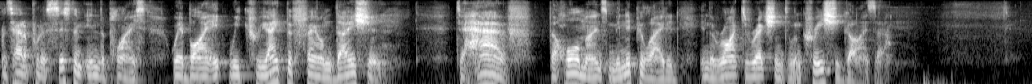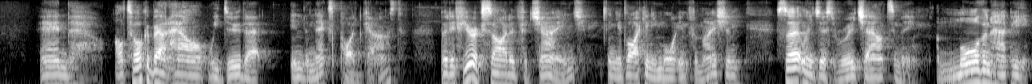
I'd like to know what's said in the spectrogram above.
is how to put a system into place whereby it, we create the foundation to have the hormones manipulated in the right direction to increase your geyser. And I'll talk about how we do that in the next podcast. But if you're excited for change and you'd like any more information, certainly just reach out to me. I'm more than happy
